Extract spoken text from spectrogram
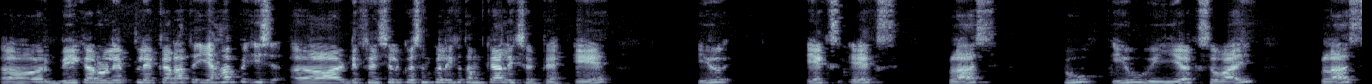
और बी का रोल ए प्ले कर रहा है। तो यहाँ पे इस डिफरेंशियल इक्वेशन को लिखे तो हम क्या लिख सकते हैं? A U X X plus two U X Y plus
